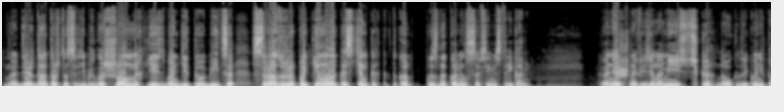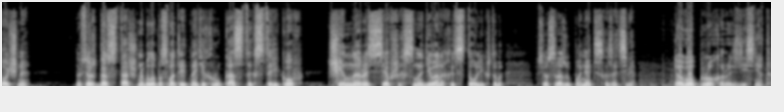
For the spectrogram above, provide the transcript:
Надежда на то, что среди приглашенных есть бандит и убийца, сразу же покинула Костенко, как только он познакомился со всеми стариками. Конечно, физиономистика — наука далеко не точная, но все же достаточно было посмотреть на этих рукастых стариков, чинно рассевшихся на диванах и стульях, чтобы все сразу понять и сказать себе — того Прохора здесь нет.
